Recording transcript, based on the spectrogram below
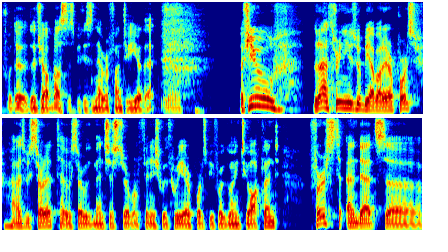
for the the job losses because it's never fun to hear that. No. A few. The last three news will be about airports. As we started, uh, we start with Manchester. We'll finish with three airports before going to Oakland. First, and that's uh,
